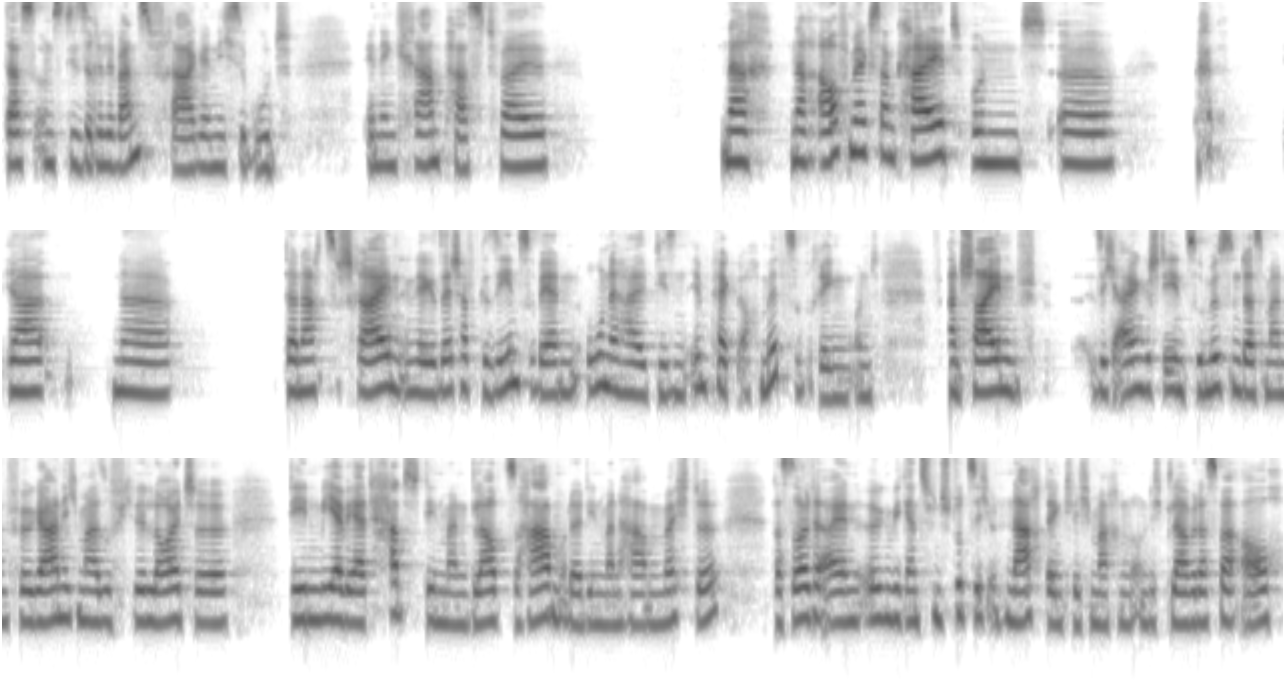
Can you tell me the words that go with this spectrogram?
dass uns diese Relevanzfrage nicht so gut in den Kram passt, weil nach nach Aufmerksamkeit und, äh, ja, 'ne danach zu schreien, in der Gesellschaft gesehen zu werden, ohne halt diesen Impact auch mitzubringen und anscheinend sich eingestehen zu müssen, dass man für gar nicht mal so viele Leute den Mehrwert hat, den man glaubt zu haben oder den man haben möchte, das sollte einen irgendwie ganz schön stutzig und nachdenklich machen. Und ich glaube, das war auch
